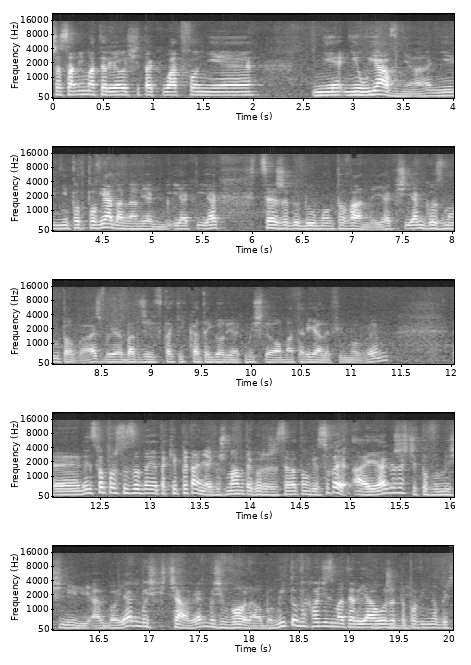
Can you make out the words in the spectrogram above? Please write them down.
czasami materiału się tak łatwo nie, nie, nie ujawnia, nie, nie podpowiada nam, jak, jak, jak chce, żeby był montowany, jak, jak go zmontować, bo ja bardziej w takich kategoriach myślę o materiale filmowym. E, więc po prostu zadaję takie pytania. Jak już mam tego reżysera, to mówię, słuchaj, a jak żeście to wymyślili? Albo jak byś chciał, jak byś wolał? Bo mi tu wychodzi z materiału, że to powinno być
